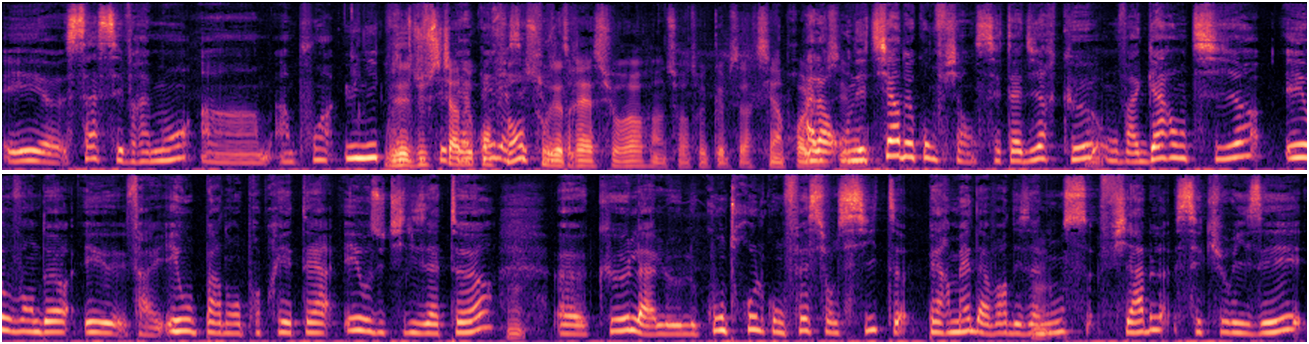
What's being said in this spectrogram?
et euh, ça c'est vraiment un, point unique. Vous êtes juste tiers de confiance ou vous êtes réassureur hein, sur un truc comme ça un problème, Alors on est tiers de confiance, c'est-à-dire que on va garantir et aux vendeurs et enfin et aux pardon aux propriétaires et aux utilisateurs mm. euh, que le, contrôle qu'on fait sur le site permet d'avoir des mm. annonces fiables, sécurisées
